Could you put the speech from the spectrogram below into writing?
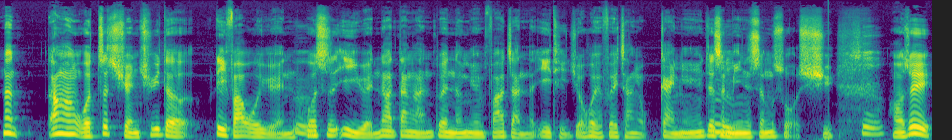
那当然，我这选区的立法委员或是议员，嗯、那当然对能源发展的议题就会非常有概念，因为这是民生所需。嗯、是，哦，所以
